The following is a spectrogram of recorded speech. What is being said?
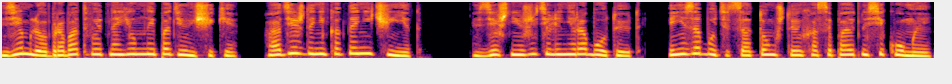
Землю обрабатывают наемные подъемщики, а одежды никогда не чинят. Здешние жители не работают и не заботятся о том, что их осыпают насекомые.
